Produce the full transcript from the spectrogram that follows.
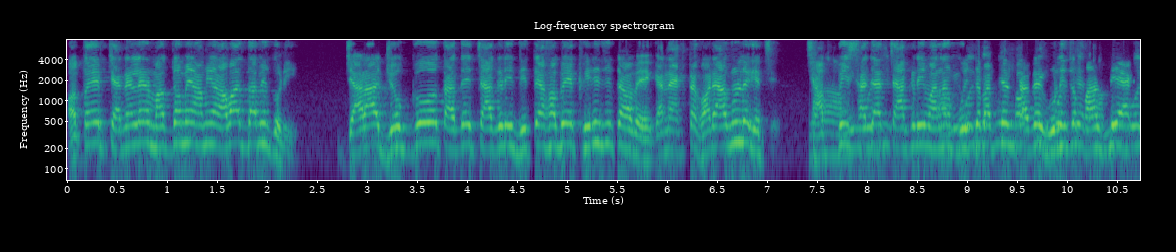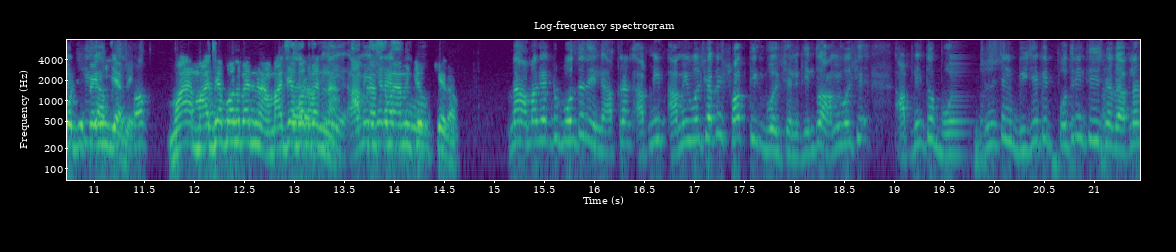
অতএব চ্যানেলের মাধ্যমে আমি আবার দাবি করি, যারা যোগ্য তাদের চাকরি দিতে হবে ফিরে দিতে হবে। কেন? একটা ঘরে আগুন লেগেছে। ছাব্বিশ হাজার চাকরি মানে বুঝতে পারছেন? তাদের গুণিত পাঁচ দিয়ে এক কোটি পেরিয়ে যাবে। মাঝে বলবেন না মাঝে বলবেন না। আপনার সময় আমি চুপ না আমাকে একটু বলতে দিন আপনার আপনি আমি বলছি আপনি সব ঠিক বলছেন কিন্তু আমি বলছি আপনি তো বসেছেন বিজেপির প্রতিনিধি হিসেবে আপনার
